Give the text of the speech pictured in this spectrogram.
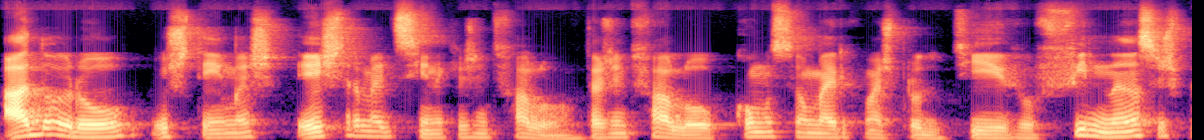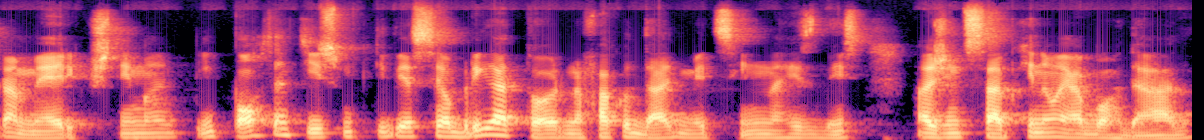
adorou os temas extra-medicina que a gente falou. Então a gente falou como ser um médico mais produtivo, finanças para médicos, tema importantíssimo que devia ser obrigatório na faculdade de medicina, na residência, a gente sabe que não é abordado.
